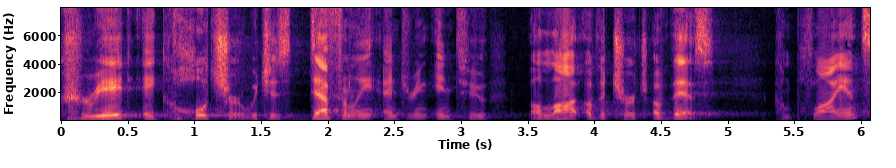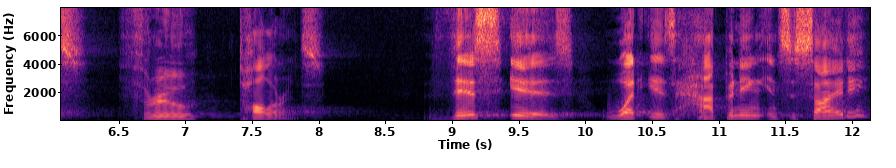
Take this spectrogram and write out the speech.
create a culture which is definitely entering into a lot of the church of this compliance through tolerance. This is what is happening in society.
